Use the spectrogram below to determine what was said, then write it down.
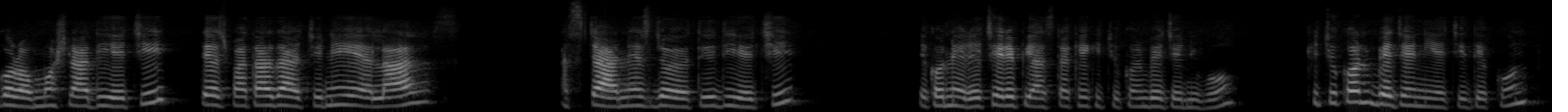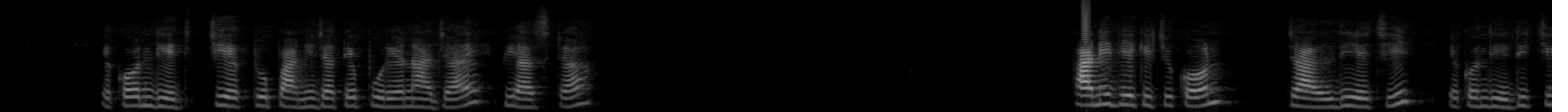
গরম মশলা দিয়েছি, তেজপাতা, দারচিনি, এলাচ, স্টারনেস, জয়তি দিয়েছি। এখন নেড়ে চেড়ে পেঁয়াজটাকে কিছুক্ষণ বেজে নিব। কিছুক্ষণ বেজে নিয়েছি, দেখুন। এখন দিয়েছি একটু পানি যাতে পুড়ে না যায় পেঁয়াজটা। পানি দিয়ে কিছুক্ষণ জাল দিয়েছি। এখন দিয়ে দিচ্ছি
